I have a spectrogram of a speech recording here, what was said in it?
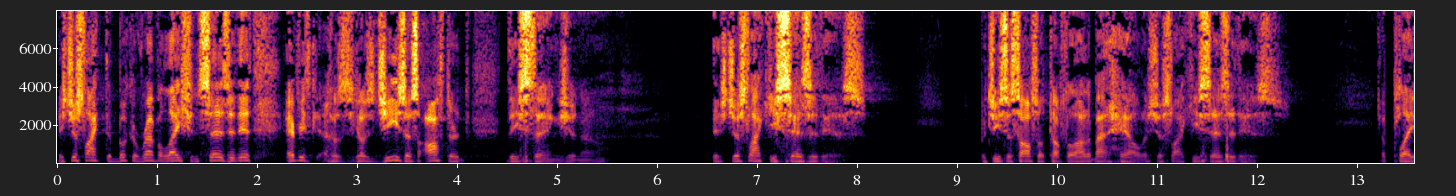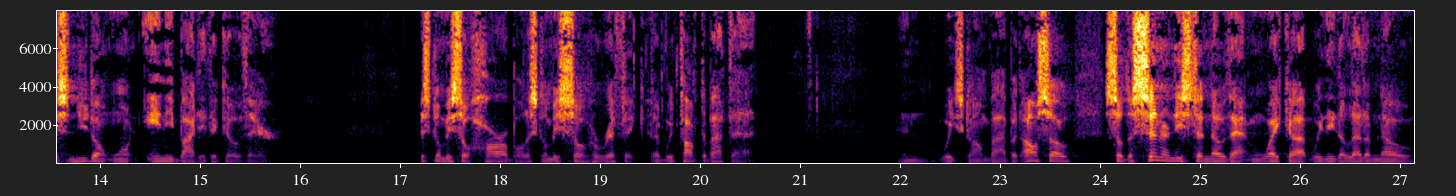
It's just like the book of Revelation says it is. Every, because Jesus authored these things, you know. It's just like he says it is. But Jesus also talked a lot about hell. It's just like he says it is. A place, and you don't want anybody to go there. It's going to be so horrible. It's going to be so horrific. Uh, we've talked about that in weeks gone by. But also, so the sinner needs to know that and wake up. We need to let them know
